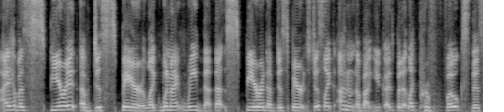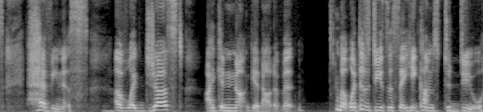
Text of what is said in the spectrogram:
I have a spirit of despair. Like, when I read that, that spirit of despair, it's just like, I don't know about you guys, but it like provokes this heaviness of like, just, I cannot get out of it. But what does Jesus say he comes to do?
